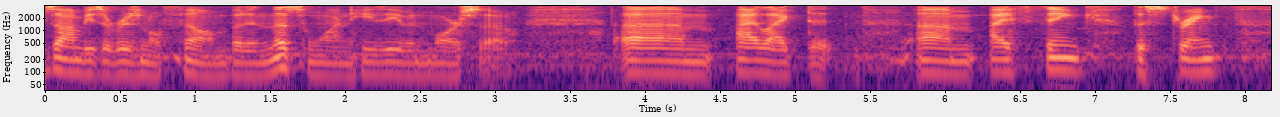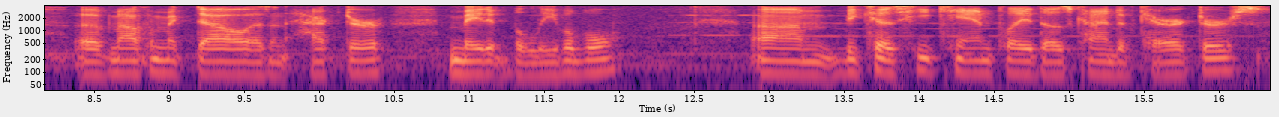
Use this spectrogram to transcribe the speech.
Zombie's original film, but in this one, he's even more so. Um, I liked it. Um, I think the strength of Malcolm McDowell as an actor made it believable um, because he can play those kind of characters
